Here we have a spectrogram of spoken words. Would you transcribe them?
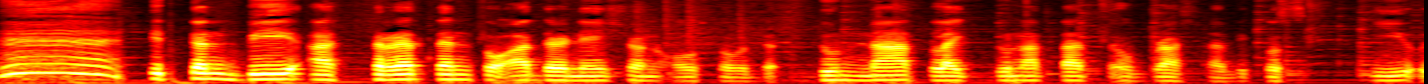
it can be a threat to other nation also. Do not like do not touch of russia because you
